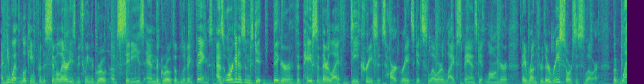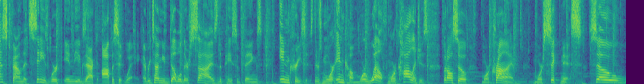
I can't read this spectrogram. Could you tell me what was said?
and he went looking for the similarities between the growth of cities and the growth of living things. As organisms get bigger, the pace of their life decreases. Heart rates get slower, lifespans get longer, they run through their resources slower. But West found that cities work in the exact opposite way. Every time you double their size, the pace of things increases. There's more income, more wealth, more colleges, but also more crime, more sickness. So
